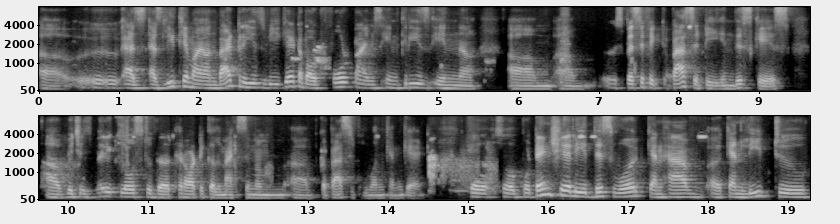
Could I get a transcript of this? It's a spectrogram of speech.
as, as lithium ion batteries, we get about four times increase in uh, um, um, specific capacity in this case, uh, which is very close to the theoretical maximum uh, capacity one can get. So, so potentially this work can have, uh, can lead to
